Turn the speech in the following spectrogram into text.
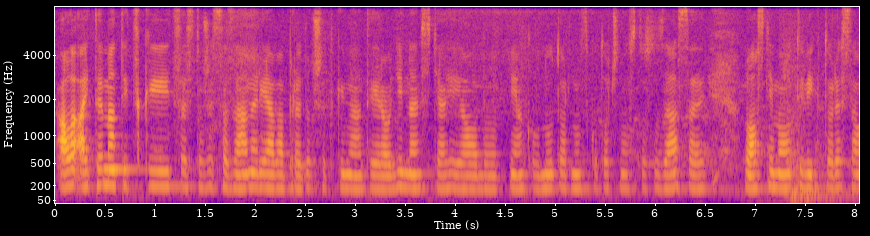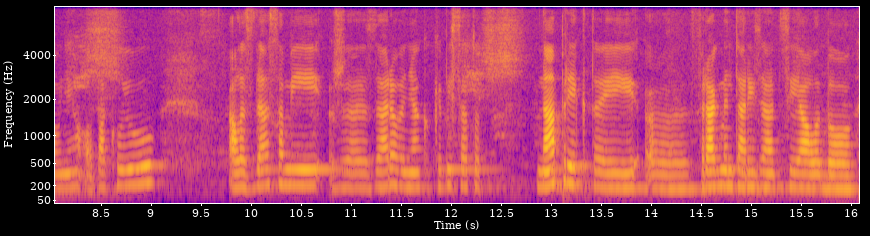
Ale aj tematicky, cez to, že sa zameriava predovšetkým na tie rodinné vzťahy alebo nejakú vnútornú skutočnosť, to sú zase vlastne motívy, ktoré sa u neho opakujú. Ale zdá sa mi, že zároveň ako keby sa to napriek tej e, fragmentarizácii alebo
